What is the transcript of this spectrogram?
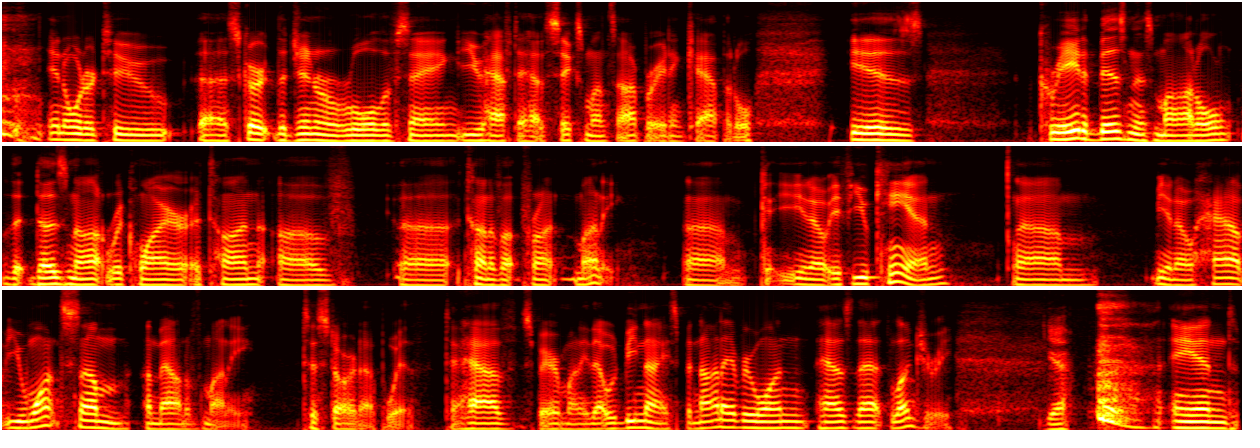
in order to uh, skirt the general rule of saying you have to have six months operating capital, is create a business model that does not require a ton of uh, a ton of upfront money. um, you know, if you can, um, you know, have you want some amount of money to start up with, to have spare money. That would be nice, but not everyone has that luxury. Yeah. And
